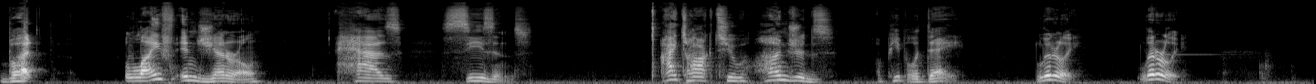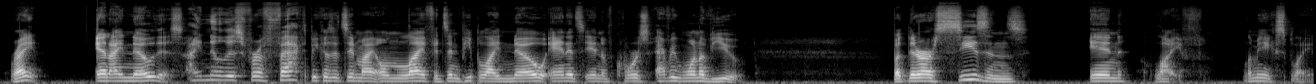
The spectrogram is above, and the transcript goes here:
But life in general has seasons. I talk to hundreds of people a day. Literally. Literally. Right? And I know this. I know this for a fact because it's in my own life. It's in people I know, and it's in, of course, every one of you. But there are seasons in life. Let me explain.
